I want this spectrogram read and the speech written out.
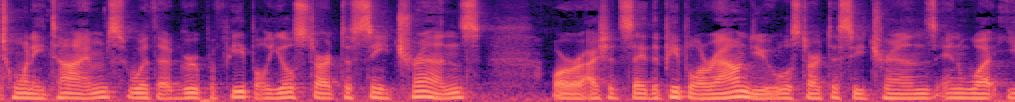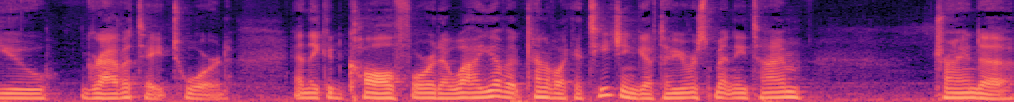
20 times with a group of people, you'll start to see trends, or I should say, the people around you will start to see trends in what you gravitate toward, and they could call for it. A, wow, you have a kind of like a teaching gift. Have you ever spent any time trying to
